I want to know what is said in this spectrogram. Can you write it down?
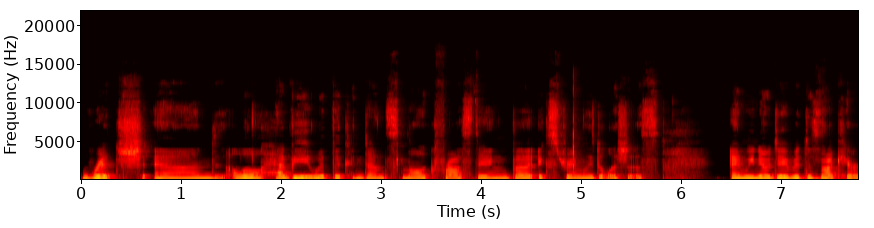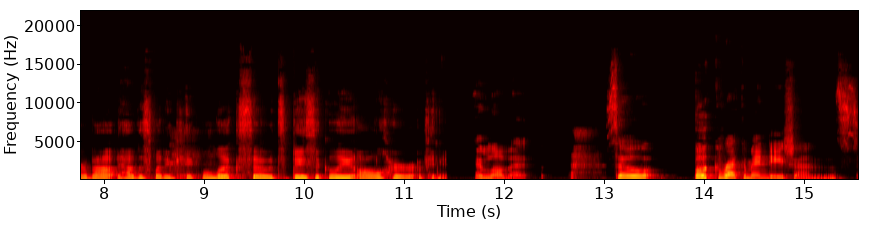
rich and a little heavy with the condensed milk frosting, but extremely delicious. And we know David does not care about how this wedding cake will look, so it's basically all her opinion. I love it. So, book recommendations.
